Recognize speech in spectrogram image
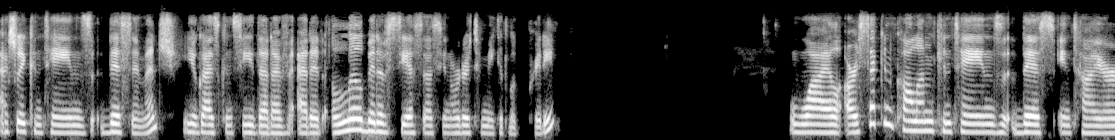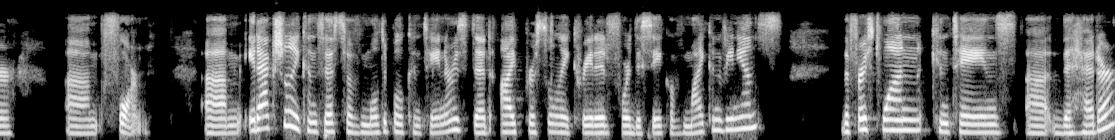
actually contains this image. You guys can see that I've added a little bit of CSS in order to make it look pretty. While our second column contains this entire um, form. Um, it actually consists of multiple containers that I personally created for the sake of my convenience. The first one contains uh, the header,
